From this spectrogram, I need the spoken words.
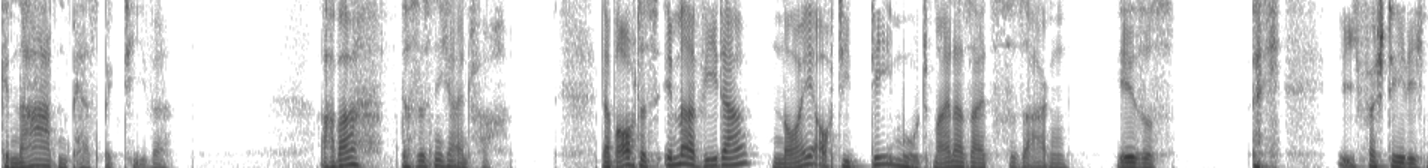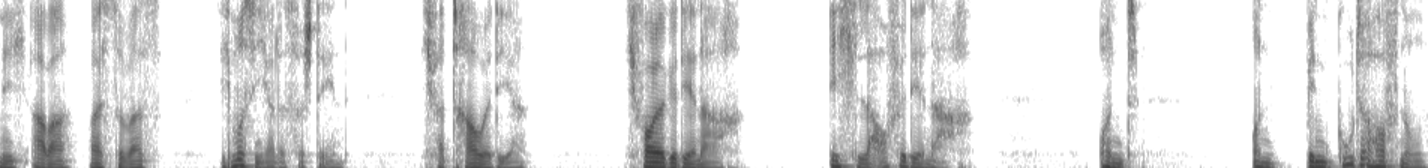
Gnadenperspektive. Aber das ist nicht einfach. Da braucht es immer wieder neu auch die Demut meinerseits zu sagen, Jesus, ich, ich verstehe dich nicht, aber weißt du was, ich muss nicht alles verstehen. Ich vertraue dir. Ich folge dir nach. Ich laufe dir nach. Und, und bin guter Hoffnung,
